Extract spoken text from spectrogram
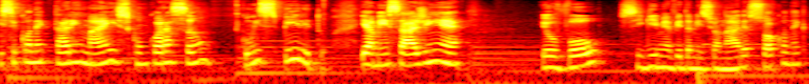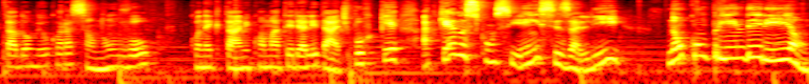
e se conectarem mais com o coração, com o espírito. E a mensagem é: eu vou seguir minha vida missionária só conectado ao meu coração, não vou conectar-me com a materialidade, porque aquelas consciências ali não compreenderiam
